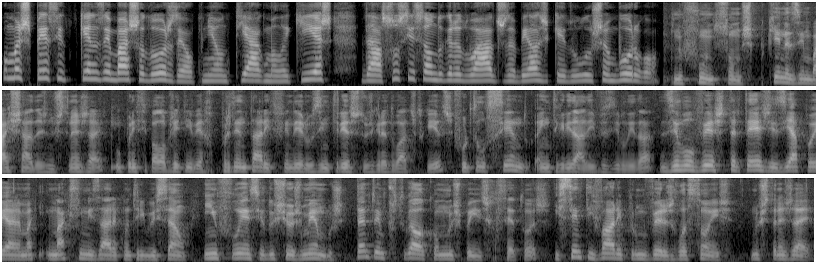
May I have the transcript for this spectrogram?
uma espécie de pequenos embaixadores, é a opinião de Tiago Malaquias, da Associação de Graduados da Bélgica e do Luxemburgo. No fundo, somos pequenas embaixadas no estrangeiro. O principal objetivo é representar e defender os interesses dos graduados portugueses, fortalecendo a integridade e visibilidade, desenvolver estratégias e apoiar e maximizar a contribuição e influência dos seus membros, tanto em Portugal como nos países receptores, incentivar e promover as relações no estrangeiro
